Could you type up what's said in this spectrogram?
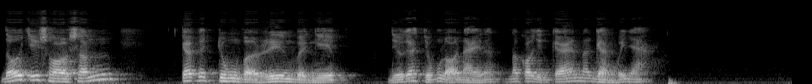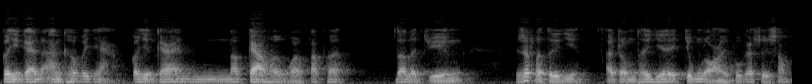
Đối chiếu so sánh các cái chung và riêng về nghiệp giữa các chủng loại này đó nó có những cái nó gần với nhau. Có những cái nó ăn khớp với nhau. Có những cái nó cao hơn hoặc thấp hơn. Đó là chuyện rất là tự nhiên ở trong thế giới chủng loại của các sự sống.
